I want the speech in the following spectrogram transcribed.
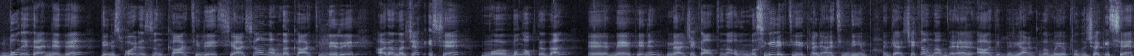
Bu nedenle de Deniz Poyraz'ın katili, siyasi anlamda katilleri aranacak ise bu noktadan e, MHP'nin mercek altına alınması gerektiği kanaatindeyim. Gerçek anlamda eğer adil bir yargılama yapılacak ise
